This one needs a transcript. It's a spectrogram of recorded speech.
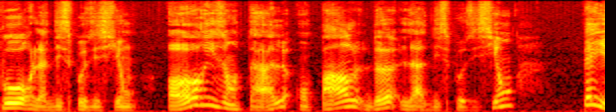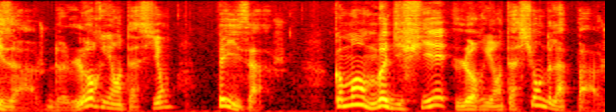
Pour la disposition horizontale, on parle de la disposition paysage, de l'orientation paysage. Comment modifier l'orientation de la page?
